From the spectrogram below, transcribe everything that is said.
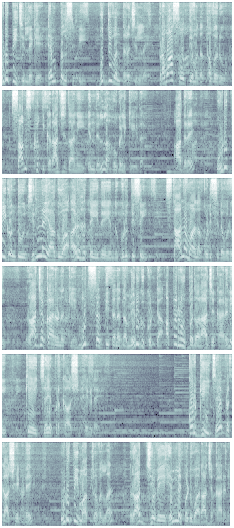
ಉಡುಪಿ ಜಿಲ್ಲೆಗೆ ಟೆಂಪಲ್ ಸಿಟಿ, ಬುದ್ಧಿವಂತರ ಜಿಲ್ಲೆ, ಪ್ರವಾಸೋದ್ಯಮದ ತವರು ಸಾಂಸ್ಕೃತಿಕ ರಾಜಧಾನಿ ಎಂದೆಲ್ಲ ಹೊಗಳಿಕೆ ಇದೆ. ಆದರೆ ಉಡುಪಿಗೊಂದು ಜಿಲ್ಲೆಯಾಗುವ ಅರ್ಹತೆ ಇದೆ ಎಂದು ಗುರುತಿಸಿ ಸ್ಥಾನಮಾನ ಕೊಡಿಸಿದವರು ರಾಜಕಾರಣಕ್ಕೆ ಮುತ್ಸದ್ದಿತನದ ಮೆರುಗು ಕೊಟ್ಟ ಅಪರೂಪದ ರಾಜಕಾರಣಿ ಕೆ. ಜಯಪ್ರಕಾಶ್ ಹೆಗಡೆ. ಕೊರ್ಗಿ ಜಯಪ್ರಕಾಶ್ ಹೆಗಡೆ, ಉಡುಪಿ ಮಾತ್ರವಲ್ಲ ರಾಜ್ಯವೇ ಹೆಮ್ಮೆ ಪಡುವ ರಾಜಕಾರಣಿ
